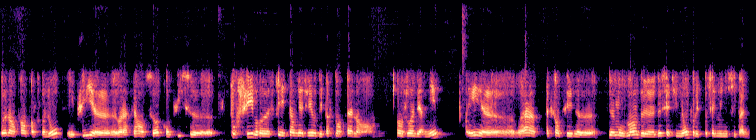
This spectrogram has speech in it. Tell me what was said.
bonne entente entre nous, et puis euh, voilà faire en sorte qu'on puisse poursuivre ce qui a été engagé au départemental en, en juin dernier, et voilà accentuer le, le mouvement de, de cette union pour les prochaines municipales.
